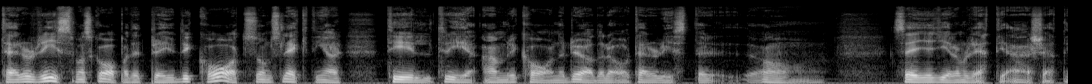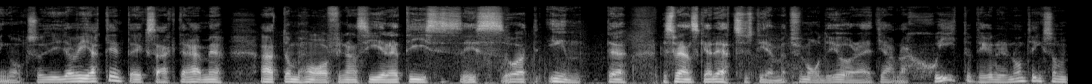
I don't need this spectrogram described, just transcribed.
terrorism har skapat ett prejudikat som släktingar till tre amerikaner dödade av terrorister oh, säger ger dem rätt till ersättning också. Jag vet inte exakt det här med att de har finansierat Isis och att inte det svenska rättssystemet förmådde göra ett jävla skit åt det. Är någonting som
